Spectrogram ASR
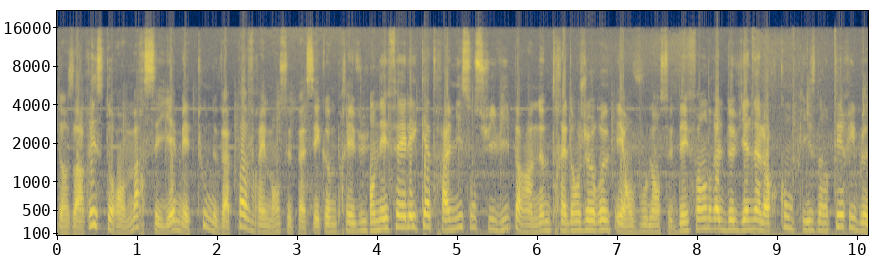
dans un restaurant marseillais mais tout ne va pas vraiment se passer comme prévu. En effet, les quatre amis sont suivis par un homme très dangereux et en voulant se défendre, elles deviennent alors complices d'un terrible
